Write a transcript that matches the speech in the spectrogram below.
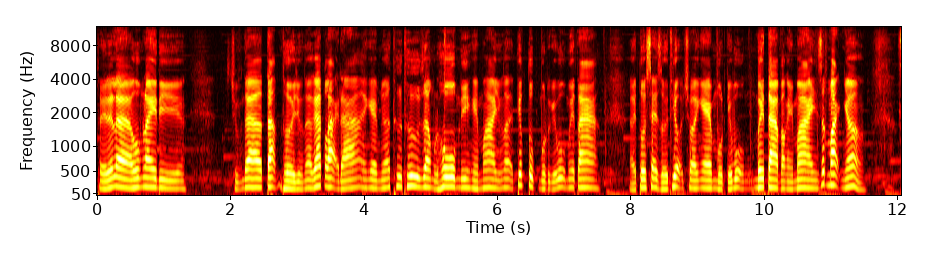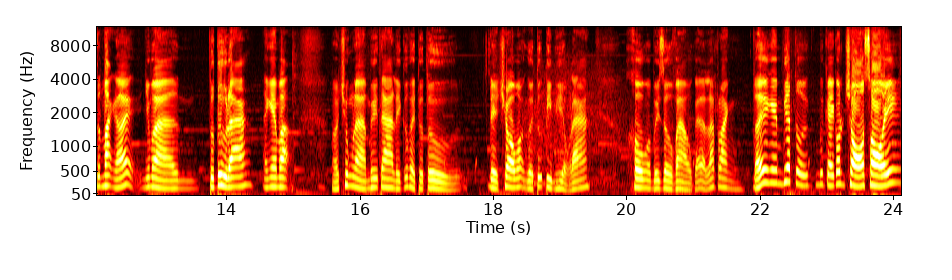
Thế nên là hôm nay thì Chúng ta tạm thời chúng ta gác lại đã. Anh em nhớ thư thư ra một hôm đi, Ngày mai chúng ta lại tiếp tục một cái bộ meta. Đấy, tôi sẽ giới thiệu cho anh em một cái bộ meta vào ngày mai. Rất mạnh nhá. Rất mạnh đấy. Nhưng mà từ từ đã, Anh em ạ. Nói chung là meta thì cứ phải từ từ Để cho mọi người tự tìm hiểu đã. Không mà bây giờ vào cái là lát ranh. Đấy, anh em biết rồi Cái con chó sói.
